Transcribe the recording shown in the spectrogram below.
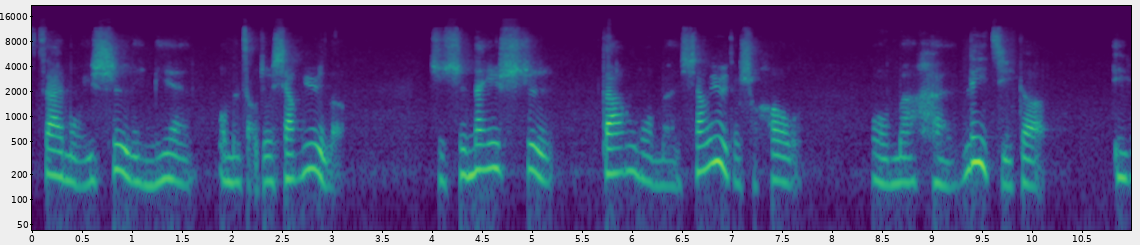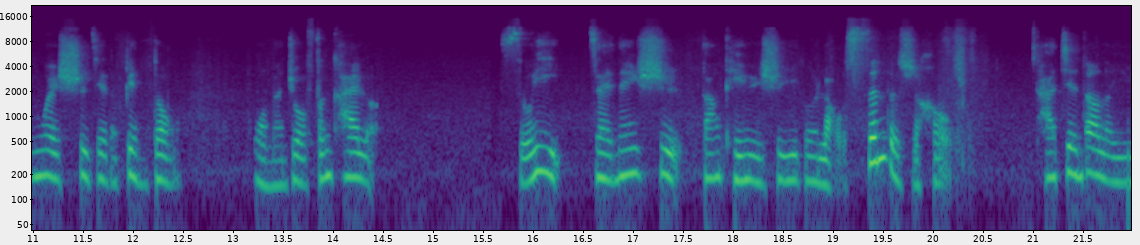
在某一世里面，我们早就相遇了，只是那一世，当我们相遇的时候，我们很立即的，因为世界的变动，我们就分开了。所以在那一世，当田宇是一个老僧的时候，他见到了一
